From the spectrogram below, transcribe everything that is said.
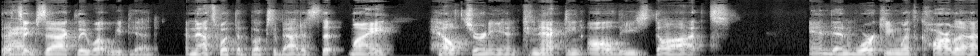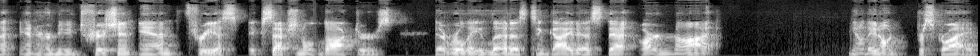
That's right. exactly what we did. And that's what the book's about is that my health journey and connecting all these dots and then working with Carla and her nutrition and three exceptional doctors that really led us and guide us that are not, you know, they don't prescribe,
